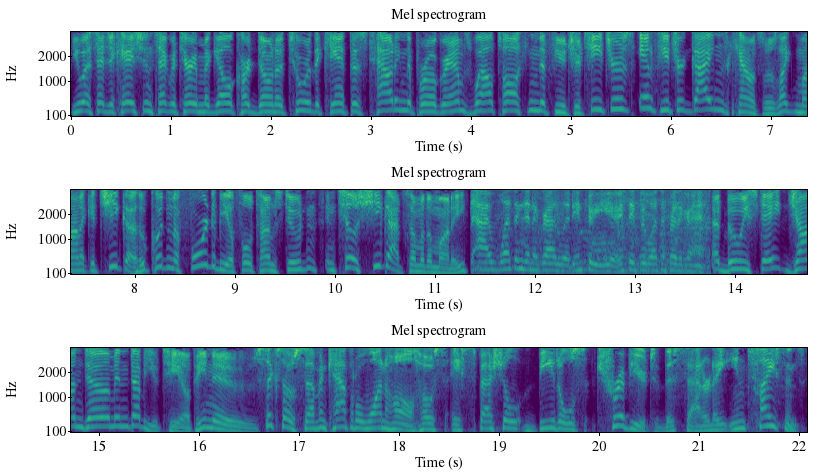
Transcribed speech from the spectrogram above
U.S. Education Secretary Miguel Cardona toured the campus touting the programs while talking to future teachers and future guidance counselors like Monica Chica, who couldn't afford to be a full time student until she got some of the money. I wasn't going to graduate in three years if it wasn't for the grant. At Bowie State, John Domen WTOP News. 607 Capital One Hall hosts a special Beatles tribute this Saturday in Tysons.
